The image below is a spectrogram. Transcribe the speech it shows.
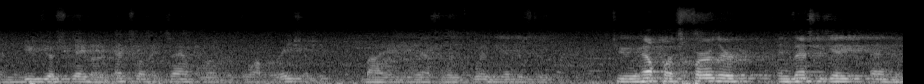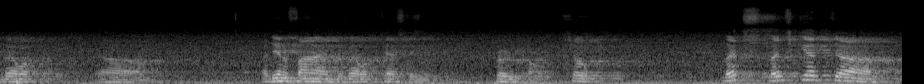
And you just gave an excellent example of the cooperation by ABS with, with the industry to help us further investigate and develop, uh, identify and develop testing protocols. So let's, let's get, uh,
